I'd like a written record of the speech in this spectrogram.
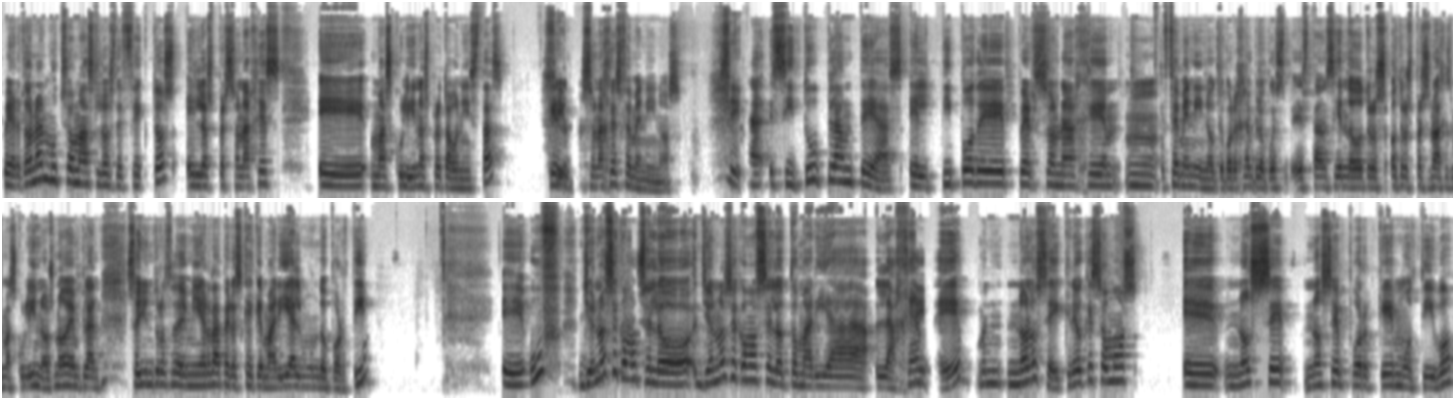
perdonan mucho más los defectos en los personajes eh, masculinos protagonistas que en los personajes femeninos. Sí. si tú planteas el tipo de personaje mm, femenino, que por ejemplo, pues están siendo otros, otros personajes masculinos, ¿no? En plan, soy un trozo de mierda, pero es que quemaría el mundo por ti eh, uf, yo no sé cómo se lo, yo no sé cómo se lo tomaría la gente, ¿eh? no lo sé. Creo que somos eh, no sé, no sé por qué motivo,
